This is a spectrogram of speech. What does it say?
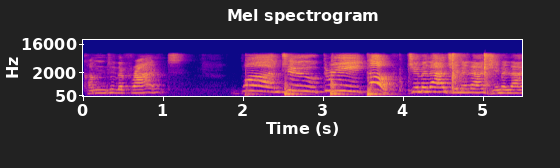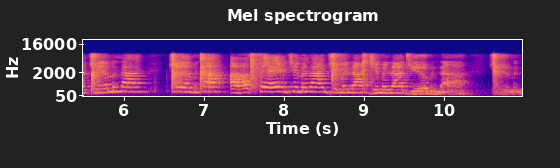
come to the front. One, two, three, go! Gemini, Gemini, Gemini, Gemini, Gemini. I say Gemini, Gemini, Gemini, Gemini. Gemini,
